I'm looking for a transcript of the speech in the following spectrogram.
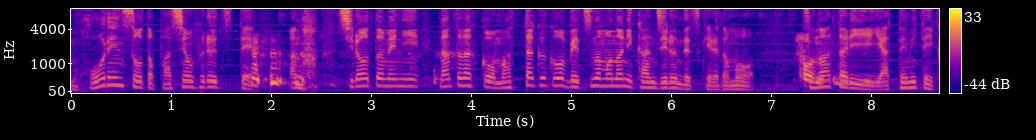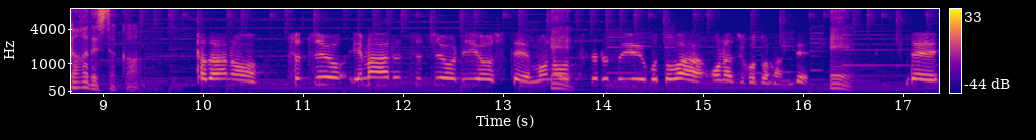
もほうれん草とパッションフルーツって あの素人目になんとなくこう全くこう別のものに感じるんですけれどもそのあたりやってみていかがでしたか？ただあの土を今ある土を利用して物を作るということは同じことなんで,、えで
